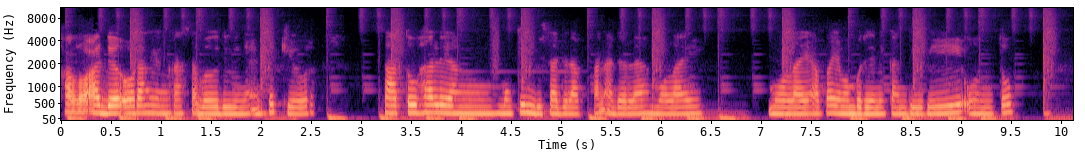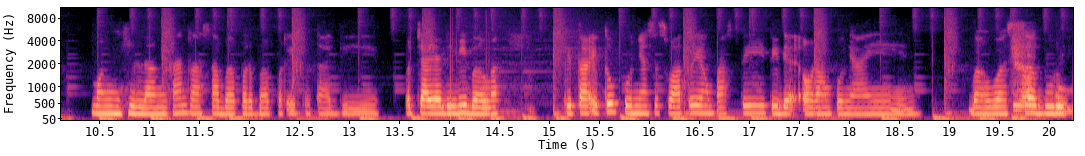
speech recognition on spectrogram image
kalau ada orang yang merasa bahwa dirinya insecure satu hal yang mungkin bisa dilakukan adalah mulai mulai apa ya memberanikan diri untuk menghilangkan rasa baper-baper itu tadi. Percaya diri bahwa kita itu punya sesuatu yang pasti tidak orang punyain. Bahwa ya, seburuk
